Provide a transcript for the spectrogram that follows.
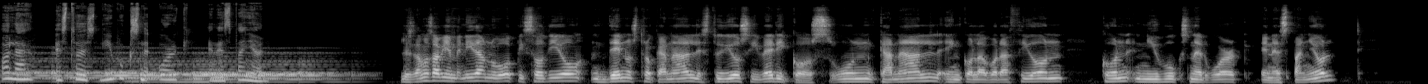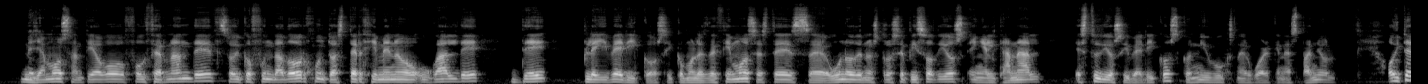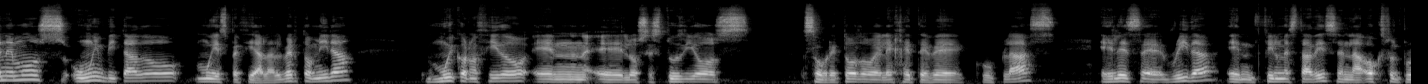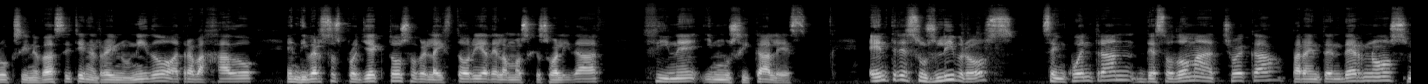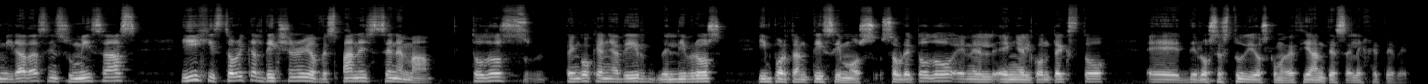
Hola, esto es New Books Network en español. Les damos la bienvenida a un nuevo episodio de nuestro canal Estudios Ibéricos, un canal en colaboración con New Books Network en español. Me llamo Santiago Fouz Hernández, soy cofundador junto a Esther Jimeno Ugalde de Playbéricos y como les decimos, este es eh, uno de nuestros episodios en el canal Estudios Ibéricos con New Books Network en español. Hoy tenemos un invitado muy especial, Alberto Mira, muy conocido en eh, los estudios, sobre todo LGTBQ. Él es eh, reader en Film Studies en la Oxford Brookes University en el Reino Unido. Ha trabajado en diversos proyectos sobre la historia de la homosexualidad, cine y musicales. Entre sus libros se encuentran De Sodoma a Chueca para entendernos, Miradas insumisas y Historical Dictionary of Spanish Cinema. Todos, tengo que añadir, libros importantísimos, sobre todo en el, contexto eh, de los estudios, como decía antes, LGTB.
